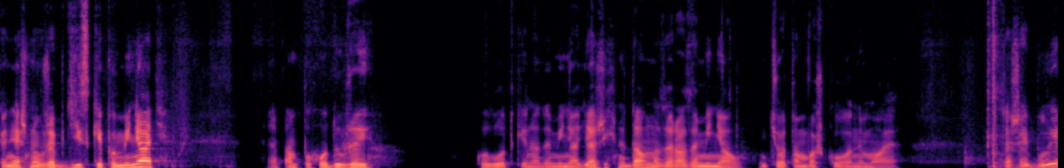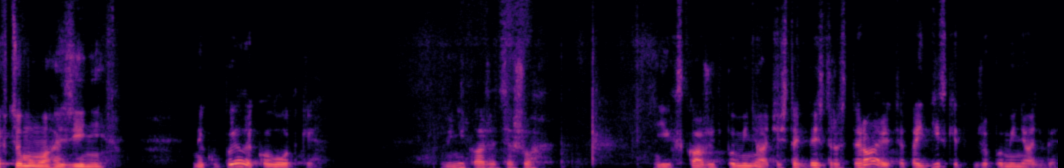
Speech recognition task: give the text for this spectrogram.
Звісно, вже б диски поміняти. А там, походу, вже й колодки треба міняти. Я ж їх недавно зараза міняв. Нічого там важкого немає. Те ще й були в цьому магазині. Не купили колодки. Мені кажеться, що їх скажуть поміняти. Ось так швидко стираються, та й диски тут вже поміняти би.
